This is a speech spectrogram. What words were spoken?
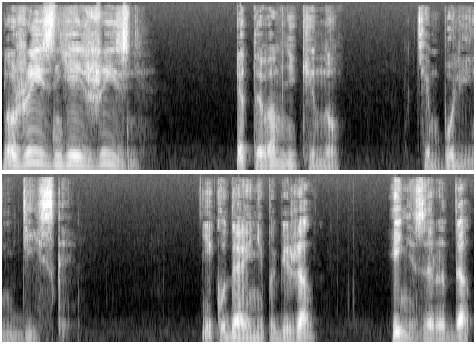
Но жизнь есть жизнь. Это вам не кино, тем более индийское. Никуда я не побежал и не зарыдал,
